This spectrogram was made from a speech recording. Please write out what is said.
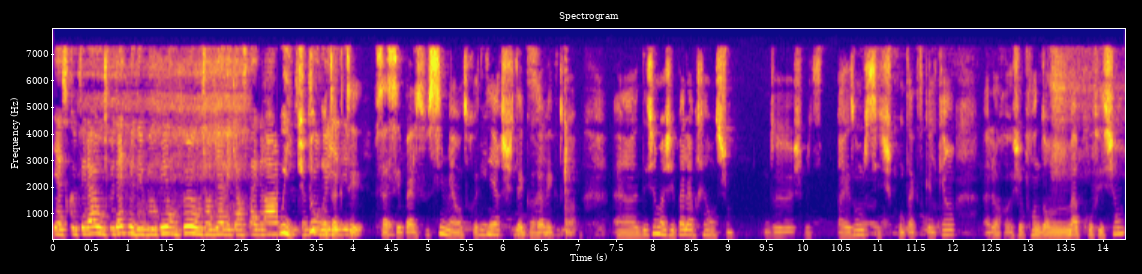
y a ce côté-là où peut-être le développer, on peut aujourd'hui avec Instagram. Oui, tu peux ça, envoyer des- contacter. Ça, c'est pas le souci, mais entretenir, je suis d'accord avec toi. Euh, déjà, moi, j'ai pas l'appréhension. De, je me dis, par exemple, si je contacte quelqu'un, alors je prendre dans ma profession,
